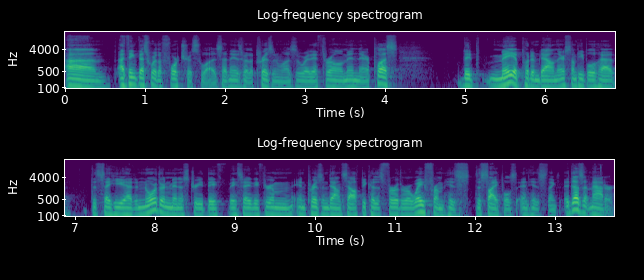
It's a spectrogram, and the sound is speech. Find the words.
Um, I think that's where the fortress was. I think that's where the prison was, where they throw him in there. Plus, they may have put him down there. Some people who have to say he had a northern ministry. They, they say they threw him in prison down south because it's further away from his disciples and his things. It doesn't matter.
